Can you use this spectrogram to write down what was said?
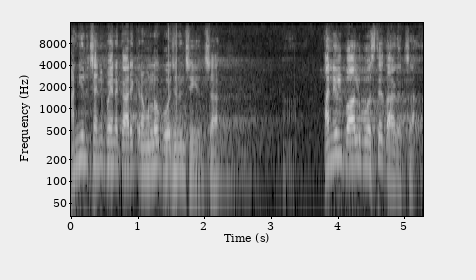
అన్యులు చనిపోయిన కార్యక్రమంలో భోజనం చేయొచ్చా? అన్యులు పాలు పోస్తే తాగొచ్చా?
